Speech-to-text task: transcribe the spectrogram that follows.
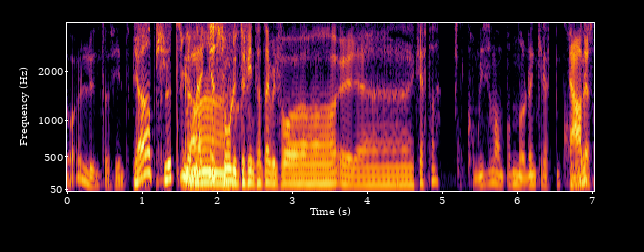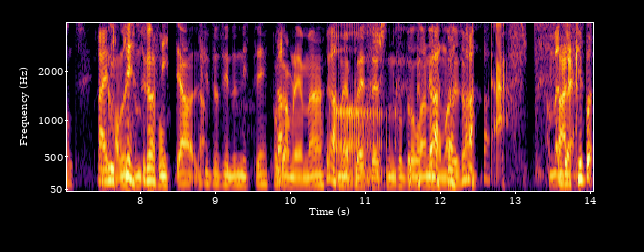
Det var jo lunt og fint. Ja, absolutt. Men Ja. det er ikke så lunt og fint at jeg vil få ørekreft av det. Kommer liksom an på når den kreften kommer. Ja, det er sant. Er jeg kan 90, så kan jeg få. 90, ja, skulle til å si det 90 på Ja. gamlehjemmet Ja. med PlayStation-kontrolleren i hånda, liksom. Men det er ikke på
